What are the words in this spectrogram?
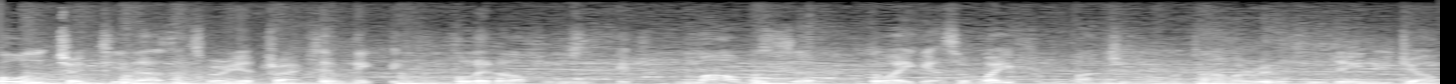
All the tricks he does, it's very attractive, and he, he can pull it off. It's, it's marvellous uh, the way he gets away from punches all the time, a real Houdini job.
